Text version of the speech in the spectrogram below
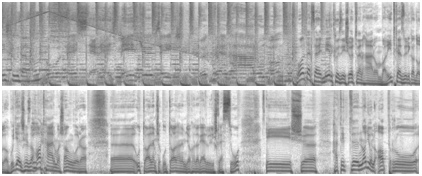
most is tudanom. Volt egyszer egy mérkőzés, 53-ban. Volt egyszer egy mérkőzés 53-ban, itt kezdődik a dolog, ugye? És ez a Igen. 6-3-as angolra uh, utal, nem csak utal, hanem gyakorlatilag erről is lesz szó. És uh, hát itt nagyon apró uh,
